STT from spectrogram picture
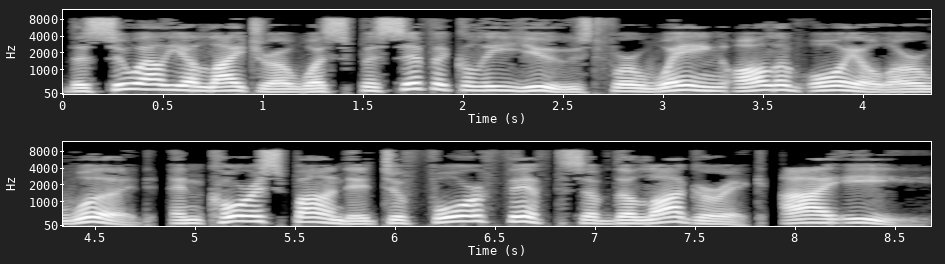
The sualia litra was specifically used for weighing olive oil or wood, and corresponded to four fifths of the logaric, i.e.,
